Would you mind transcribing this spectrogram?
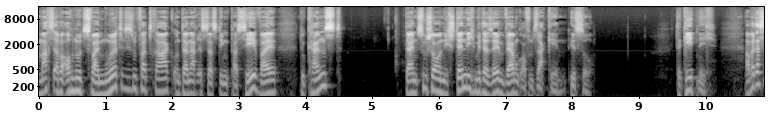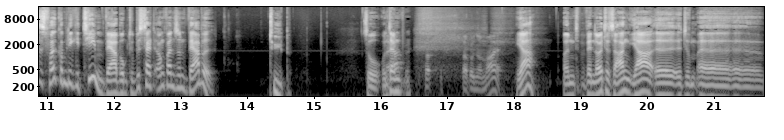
machst aber auch nur zwei Monate diesen Vertrag und danach ist das Ding passé, weil du kannst deinen Zuschauern nicht ständig mit derselben Werbung auf den Sack gehen. Ist so. Das geht nicht. Aber das ist vollkommen legitim, Werbung. Du bist halt irgendwann so ein Werbetyp. So, und dann, ja, vollkommen normal. ja, und wenn Leute sagen, ja, äh, du äh, äh,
